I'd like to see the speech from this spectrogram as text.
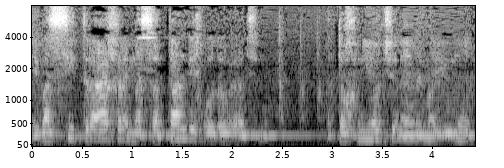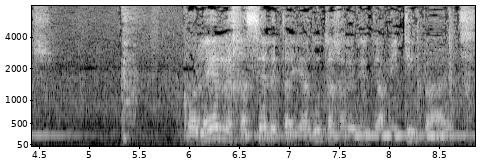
הם הסיטרא אחרא, הם השטן בכבודו ובעצמו. התוכניות שלהם הן איומות. כולל לחסל את היהדות החרדית האמיתית בארץ.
